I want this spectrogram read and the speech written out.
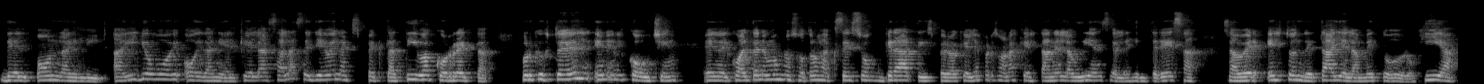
del online lead. Ahí yo voy hoy, Daniel, que la sala se lleve la expectativa correcta, porque ustedes en el coaching, en el cual tenemos nosotros acceso gratis, pero aquellas personas que están en la audiencia les interesa saber esto en detalle, la metodología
